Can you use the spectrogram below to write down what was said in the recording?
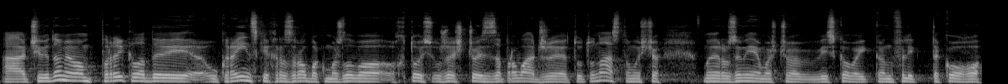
А чи відомі вам приклади українських розробок? Можливо, хтось уже щось запроваджує тут у нас, тому що ми розуміємо, що військовий конфлікт такого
